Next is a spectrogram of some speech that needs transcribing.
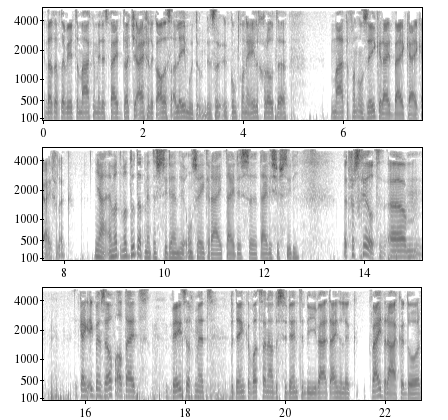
En dat heeft daar weer te maken met het feit dat je eigenlijk alles alleen moet doen. Dus er komt gewoon een hele grote mate van onzekerheid bij kijken eigenlijk. Ja, en wat, wat doet dat met een student, de onzekerheid tijdens, uh, tijdens je studie? Het verschilt. Um, kijk, ik ben zelf altijd bezig met bedenken wat zijn nou de studenten die wij uiteindelijk kwijtraken door,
